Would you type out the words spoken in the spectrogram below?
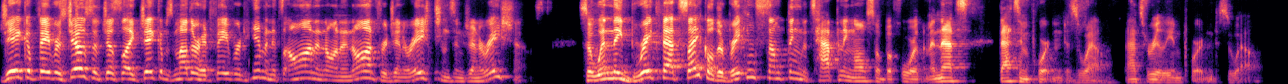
jacob favors joseph just like jacob's mother had favored him and it's on and on and on for generations and generations so when they break that cycle, they're breaking something that's happening also before them, and that's that's important as well. That's really important as well.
